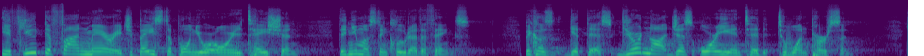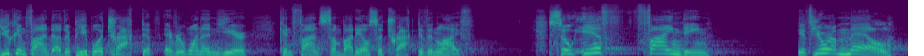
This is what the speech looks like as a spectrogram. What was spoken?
If you define marriage based upon your orientation, then you must include other things. Because get this, you're not just oriented to one person. You can find other people attractive. Everyone in here can find somebody else attractive in life. So if finding, if you're a male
